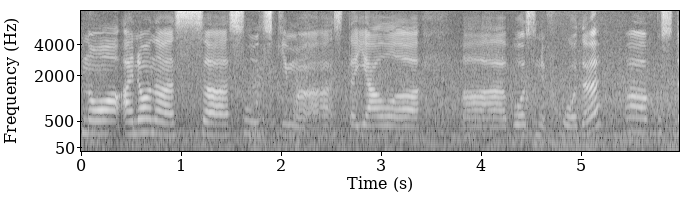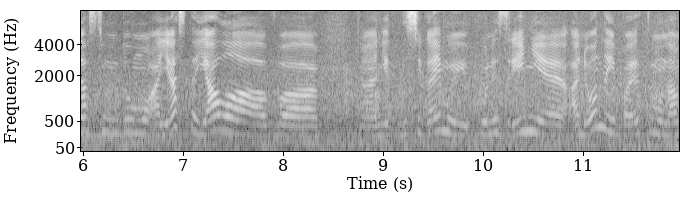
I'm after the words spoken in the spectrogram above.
но Алена с Слуцким а, стояла возле входа в Государственную Думу, а я стояла в а, недосягаемой поле зрения Алены, и поэтому нам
